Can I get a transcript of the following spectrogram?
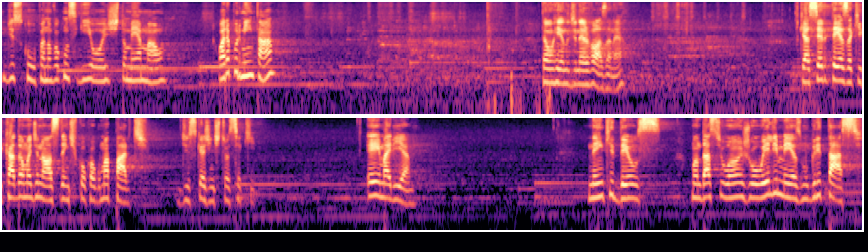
desculpa, não vou conseguir hoje, tomei a mal. Ora por mim, tá? Estão rindo de nervosa, né? Porque a certeza que cada uma de nós se identificou com alguma parte disso que a gente trouxe aqui. Ei, Maria, nem que Deus mandasse o anjo ou ele mesmo gritasse,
